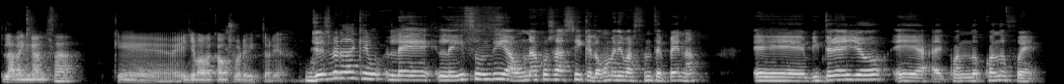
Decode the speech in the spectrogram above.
la venganza que he llevado a cabo sobre Victoria. Yo es verdad que le, le hice un día una cosa así que luego me dio bastante pena. Eh, Victoria y yo, eh, ¿cuándo, ¿cuándo fue?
